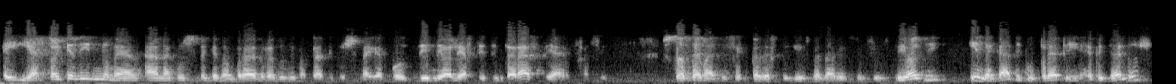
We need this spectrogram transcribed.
Ε, γι' αυτό και δίνουμε, αν ακούσετε και τον πρόεδρο του Δημοκρατικού Συναγερμού, δίνει όλη αυτή την τεράστια έμφαση στο θέμα της εκπαιδευτικής μεταρρύθμισης, διότι είναι κάτι που πρέπει επιτέλους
